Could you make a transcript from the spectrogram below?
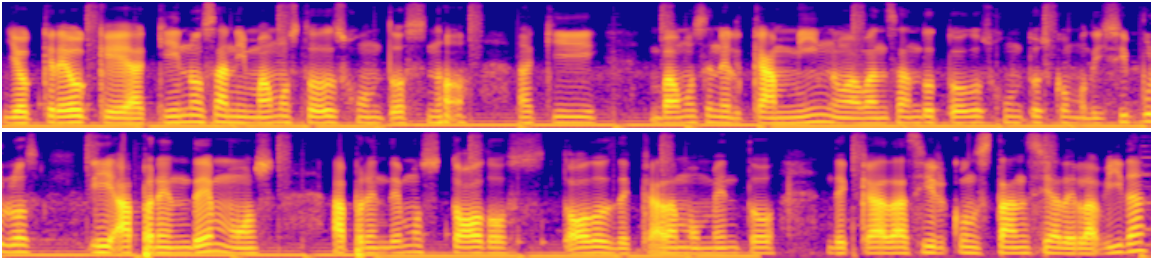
yo creo que aquí nos animamos todos juntos, ¿no? Aquí vamos en el camino avanzando todos juntos como discípulos y aprendemos, aprendemos todos, todos de cada momento, de cada circunstancia de la vida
